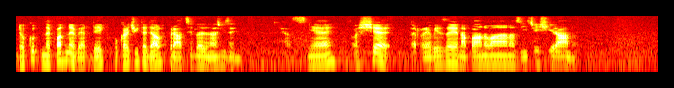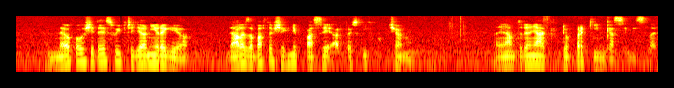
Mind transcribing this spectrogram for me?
Dokud nepadne verdikt, pokračujte dál v práci dle nařízení. Jasně, vaše revize je naplánovaná na zítřejší ráno. Neopouštěte svůj přidělený region. Dále zabavte všechny pasy artošských občanů. Tady nám to jde nějak do prkínka si myslet.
